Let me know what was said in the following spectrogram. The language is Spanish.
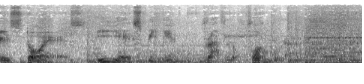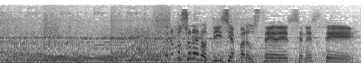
Esto es ESPN Radio Fórmula. Tenemos una noticia para ustedes en este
